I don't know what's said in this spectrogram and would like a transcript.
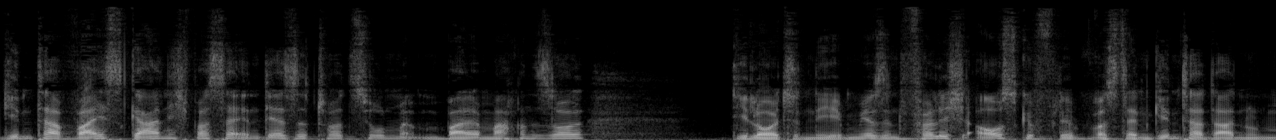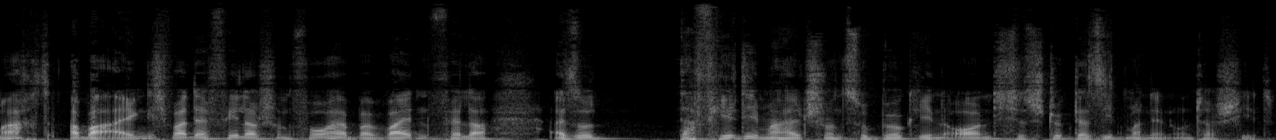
Ginter weiß gar nicht, was er in der Situation mit dem Ball machen soll die Leute neben mir sind völlig ausgeflippt, was denn Ginter da nun macht, aber eigentlich war der Fehler schon vorher bei Weidenfeller. Also da fehlt ihm halt schon zu Birki ein ordentliches Stück, da sieht man den Unterschied.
